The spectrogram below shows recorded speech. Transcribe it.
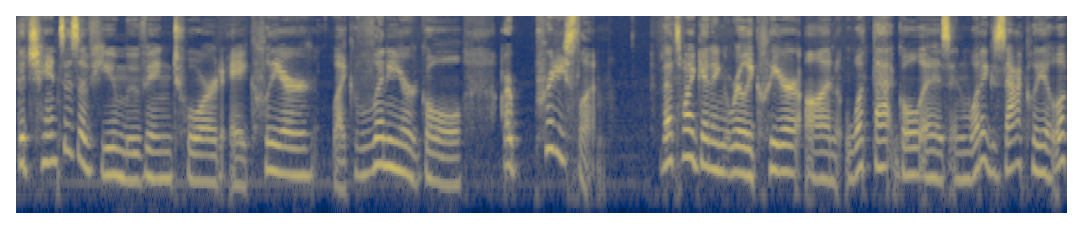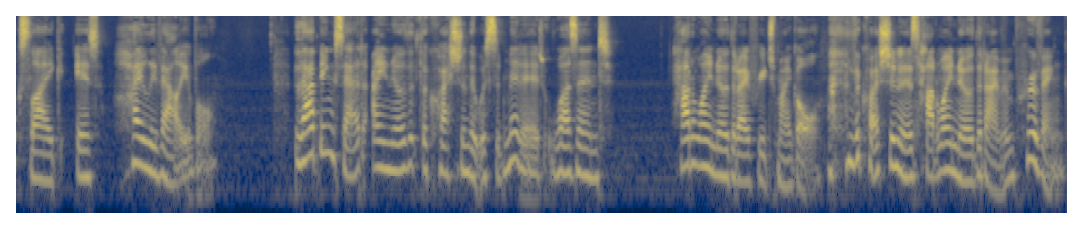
the chances of you moving toward a clear, like linear goal are pretty slim. That's why getting really clear on what that goal is and what exactly it looks like is highly valuable. That being said, I know that the question that was submitted wasn't, how do I know that I've reached my goal? the question is, how do I know that I'm improving?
